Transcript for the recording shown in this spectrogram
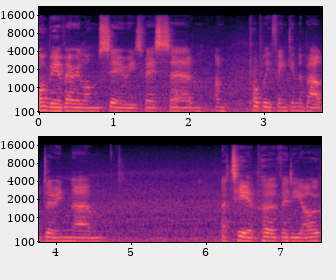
Won't be a very long series. This um, I'm probably thinking about doing um, a tier per video,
